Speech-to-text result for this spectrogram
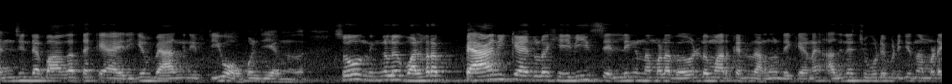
അഞ്ചിന്റെ ഭാഗത്തൊക്കെ ആയിരിക്കും ബാങ്ക് നിഫ്റ്റി ഓപ്പൺ ചെയ്യുന്നത് സോ നിങ്ങൾ വളരെ പാനിക് ആയിട്ടുള്ള ഹെവി സെല്ലിംഗ് നമ്മുടെ വേൾഡ് മാർക്കറ്റിൽ നടന്നുകൊണ്ടിരിക്കുകയാണ്. അതിനെ ചൂട് പിടിച്ച് നമ്മുടെ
